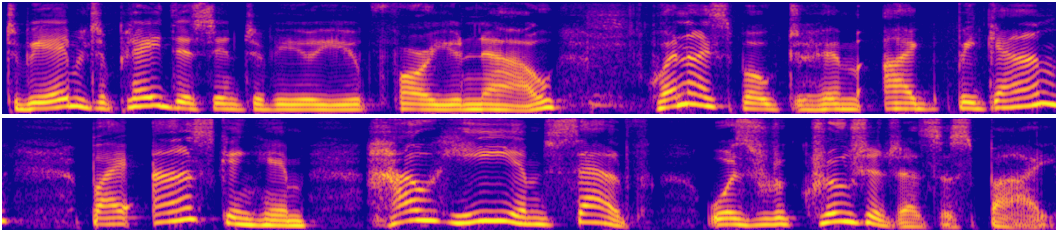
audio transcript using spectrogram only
to be able to play this interview you, for you now. When I spoke to him, I began by asking him how he himself was recruited as a spy.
